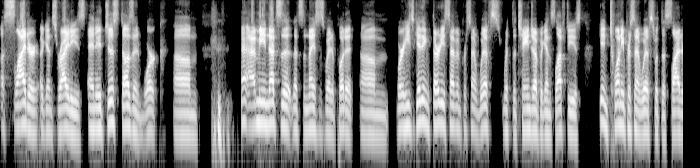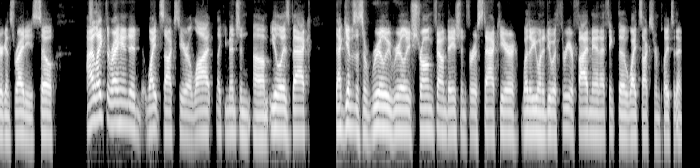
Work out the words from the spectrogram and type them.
a slider against righties, and it just doesn't work. Um, I mean, that's the that's the nicest way to put it. Um, where he's getting 37% whiffs with the changeup against lefties, getting 20% whiffs with the slider against righties. So I like the right-handed White Sox here a lot. Like you mentioned, um, Eloy's back. That gives us a really, really strong foundation for a stack here. Whether you want to do a three or five man, I think the White Sox are in play today.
